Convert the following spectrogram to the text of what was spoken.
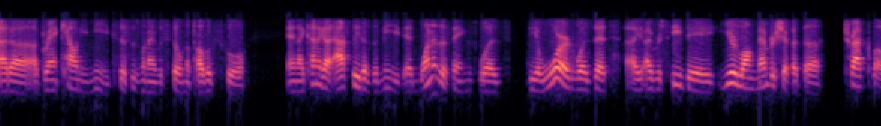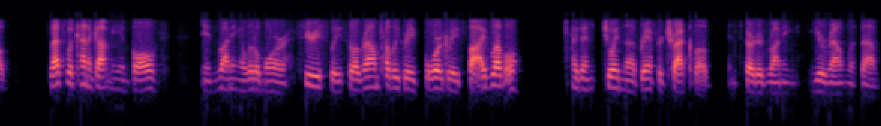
at a, a Brant County meet. This is when I was still in the public school. And I kind of got athlete of the meet. And one of the things was the award was that I, I received a year long membership at the track club. So that's what kind of got me involved in running a little more seriously. So around probably grade four, grade five level, I then joined the Brantford Track Club and started running year round with them.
